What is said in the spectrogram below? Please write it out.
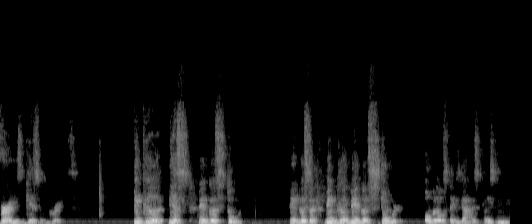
various gifts of grace. Be good. Be a, be a good steward. Be a good be good, be a good steward over those things God has placed in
